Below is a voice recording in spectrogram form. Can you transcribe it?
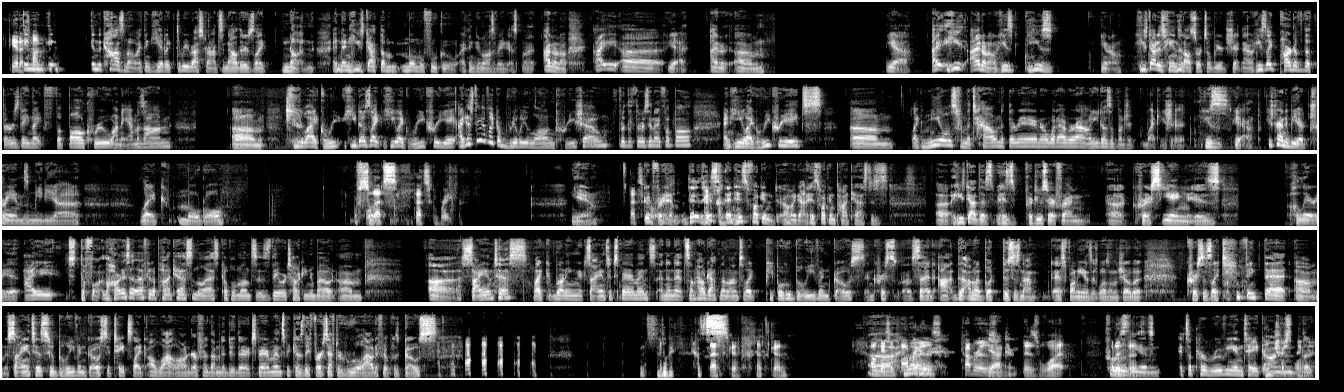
he had a in, ton. in in the Cosmo, I think he had like three restaurants, and now there's like none. And then he's got the Momofuku, I think, in Las Vegas. But I don't know. I uh yeah, I don't um. yeah. I he I don't know. He's he's you know he's got his hands in all sorts of weird shit now. He's like part of the Thursday night football crew on Amazon. Um, he like re- he does like he like recreate. I guess they have like a really long pre-show for the Thursday night football, and he like recreates um like meals from the town that they're in or whatever. I don't know, he does a bunch of wacky shit. He's yeah, he's trying to be a transmedia like mogul. Well, that's that's great. Yeah, that's good for him. His and his fucking oh my god, his fucking podcast is. Uh, he's got this. His producer friend, uh, Chris Ying, is hilarious. I the the hardest I left at a podcast in the last couple months is they were talking about um uh scientists like running science experiments and then that somehow got them onto like people who believe in ghosts and chris uh, said uh, i'm gonna book this is not as funny as it was on the show but chris is like do you think that um scientists who believe in ghosts it takes like a lot longer for them to do their experiments because they first have to rule out if it was ghosts? That's good. That's good. Okay so cabra uh, is cabra is, yeah, is what Peruvian. It's a Peruvian take on the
